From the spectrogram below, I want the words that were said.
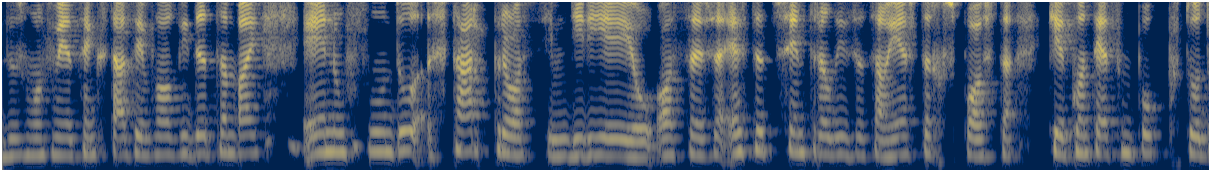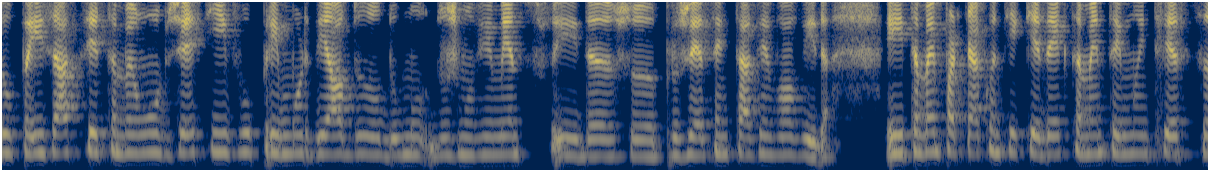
dos movimentos em que estás envolvida também é, no fundo, estar próximo, diria eu, ou seja, esta descentralização e esta resposta que acontece um pouco por todo o país há de ser também um objetivo primordial do, do, dos movimentos e dos eh, projetos em que estás envolvida. E também partilhar contigo que a DEC também tem muito essa,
